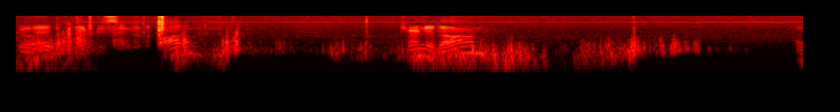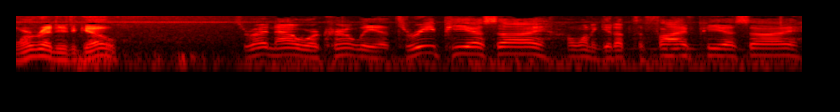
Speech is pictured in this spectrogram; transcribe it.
Go ahead and plug this into the bottom turn it on, and we're ready to go. So right now we're currently at 3 PSI. I want to get up to 5 PSI.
